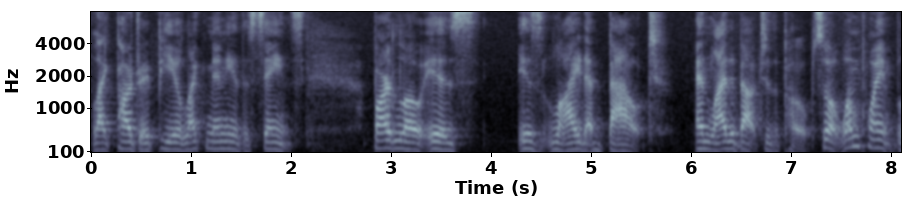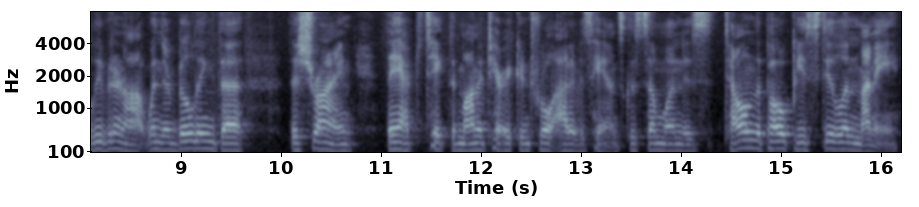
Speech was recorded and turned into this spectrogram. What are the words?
Like Padre Pio, like many of the saints, Bartolo is is lied about and lied about to the Pope. So at one point, believe it or not, when they're building the the shrine, they have to take the monetary control out of his hands because someone is telling the Pope he's stealing money.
